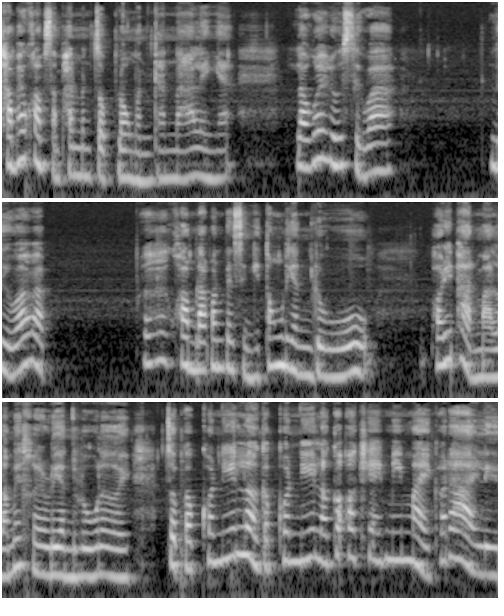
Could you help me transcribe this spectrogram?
ทำให้ความสัมพันธ์มันจบลงเหมือนกันนะอะไรเงี้ย เราก็เลยรู้สึกว่า หรือว่าแบบเออความรักมันเป็นสิ่งที่ต้องเรียนรู้ เพราะที่ผ่านมาเราไม่เคยเรียนรู้เลย จบกับคนนี้เลิกกับคนนี้แล้วก็โอเคมีใหม่ก็ได้หรือ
